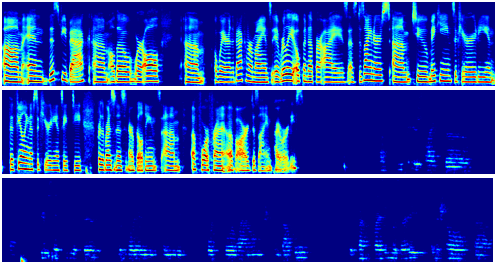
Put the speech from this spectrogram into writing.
Um, and this feedback, um, although we're all um, aware in the back of our minds, it really opened up our eyes as designers um, to making security and the feeling of security and safety for the residents in our buildings um, a forefront of our design priorities. Is kind surprising. Was there any additional uh,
